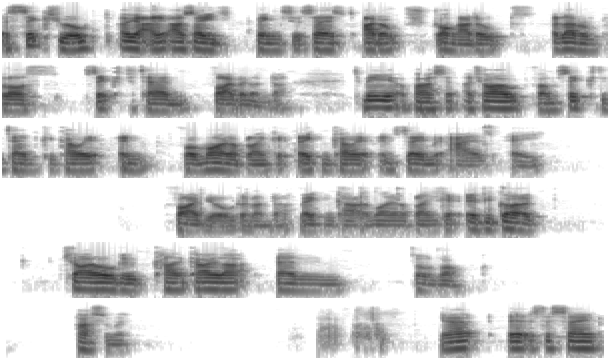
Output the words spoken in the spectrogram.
A six-year-old, oh yeah, I as age things, it says adults, strong adults, 11 plus, 6 to 10, 5 and under. To me, a person, a child from 6 to 10 can carry it in for a Mylar blanket, they can carry it in same as a five-year-old and under. They can carry a Mylar blanket. If you've got a child who can't carry that, then something's wrong. Personally. Yeah, it's the same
